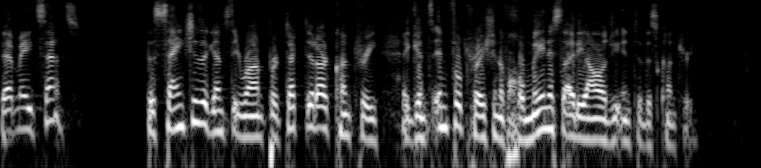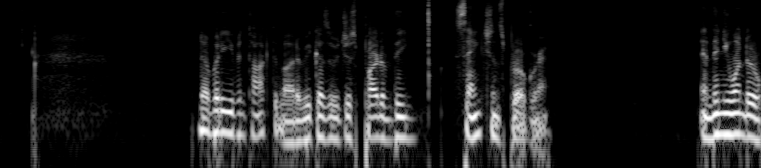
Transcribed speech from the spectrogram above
That made sense. The sanctions against Iran protected our country against infiltration of Khomeinist ideology into this country. Nobody even talked about it because it was just part of the sanctions program. And then you wonder,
